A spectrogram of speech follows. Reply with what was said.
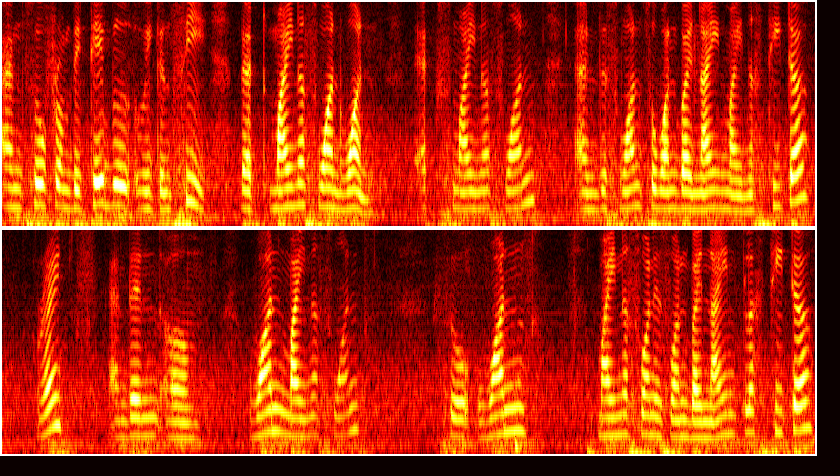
And so, from the table we can see that minus 1 1 x minus 1 and this 1. So, 1 by 9 minus theta right and then um, 1 minus 1. So, 1 minus 1 is 1 by 9 plus theta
